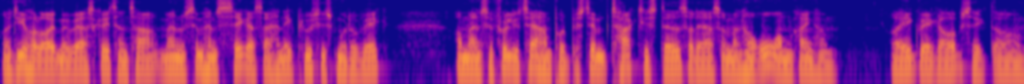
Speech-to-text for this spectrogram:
og de holder øje med hver skridt, han tager. Man vil simpelthen sikre sig, at han ikke pludselig smutter væk, og man selvfølgelig tager ham på et bestemt taktisk sted, så det er, så man har ro omkring ham. og ikke vækker opsigt, og,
